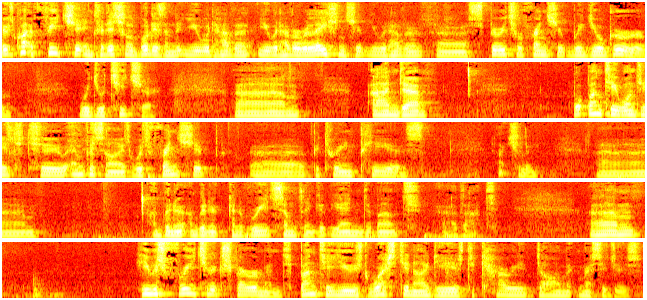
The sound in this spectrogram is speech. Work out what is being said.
it was quite a feature in traditional Buddhism that you would have a you would have a relationship, you would have a, a spiritual friendship with your guru, with your teacher, um, and um, what Bhante wanted to emphasize was friendship uh, between peers. Actually, um, I'm going to I'm going to kind of read something at the end about uh, that. He was free to experiment. Bhante used Western ideas to carry Dharmic messages.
